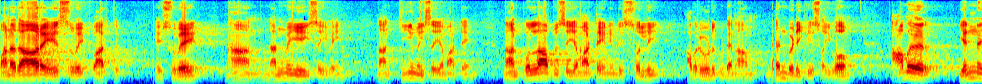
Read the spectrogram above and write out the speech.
மனதார இயேசுவை பார்த்து இயேசுவே நான் நன்மையை செய்வேன். நான் தீமை செய்ய மாட்டேன். நான் பொல்லாப்பு செய்ய மாட்டேன் என்று சொல்லி அவரோடு கூட நாம் உடன்படிக்கை செய்வோம். அவர் என்ன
